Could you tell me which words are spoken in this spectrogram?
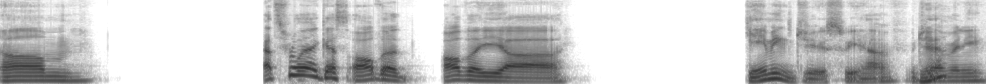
Um, that's really, I guess, all the all the uh gaming juice we have. Would you have any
